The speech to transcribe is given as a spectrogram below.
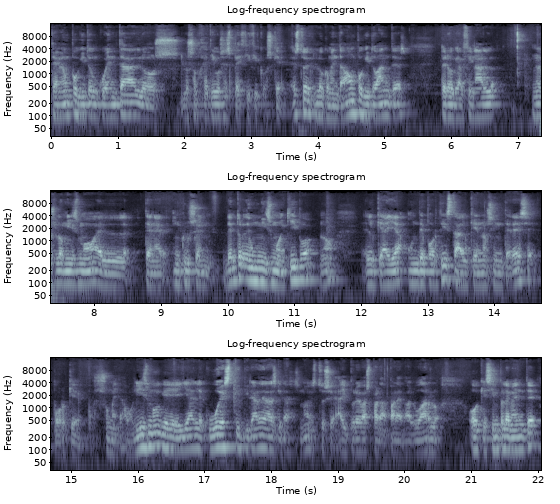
tener un poquito en cuenta los, los objetivos específicos, que esto lo comentaba un poquito antes, pero que al final no es lo mismo el tener, incluso en, dentro de un mismo equipo, ¿no? el que haya un deportista al que nos interese, porque por su metabolismo, que ya le cueste tirar de las grasas, ¿no? Esto hay pruebas para, para evaluarlo, o que simplemente,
